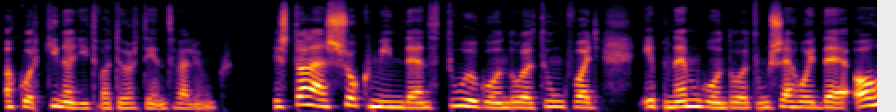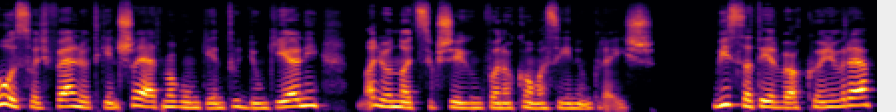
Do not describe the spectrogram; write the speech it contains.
akkor kinagyítva történt velünk és talán sok mindent túl gondoltunk, vagy épp nem gondoltunk sehogy, de ahhoz, hogy felnőttként saját magunkként tudjunk élni, nagyon nagy szükségünk van a kamaszénünkre is. Visszatérve a könyvre,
